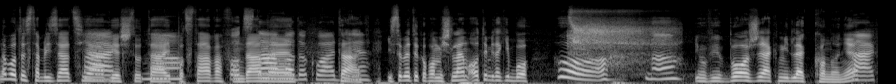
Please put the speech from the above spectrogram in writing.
No bo to jest stabilizacja, Tak, wiesz, tutaj no. podstawa, Podstawa, fundament. dokładnie. Tak. I sobie tylko pomyślałem o tym i takie było, O, no, i mówię, Boże, jak mi lekko, no nie? tak.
